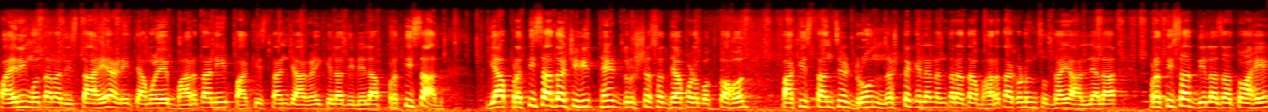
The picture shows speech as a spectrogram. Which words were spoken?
फायरिंग होताना दिसतं आहे आणि त्यामुळे भारताने पाकिस्तानच्या आगळीकेला दिलेला प्रतिसाद या प्रतिसादाची ही थेट दृश्य सध्या आपण बघतो आहोत. पाकिस्तानचे ड्रोन नष्ट केल्यानंतर आता भारताकडून सुद्धा या हल्ल्याला प्रतिसाद दिला जातो आहे.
